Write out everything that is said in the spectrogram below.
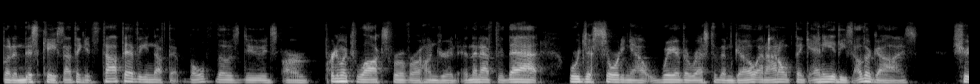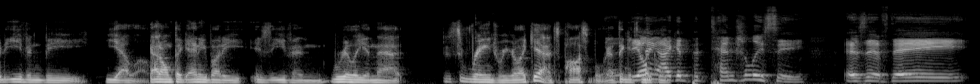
But in this case, I think it's top heavy enough that both those dudes are pretty much locks for over 100. And then after that, we're just sorting out where the rest of them go. And I don't think any of these other guys should even be yellow. I don't think anybody is even really in that range where you're like, yeah, it's possible. I think the only. I could potentially see is if they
